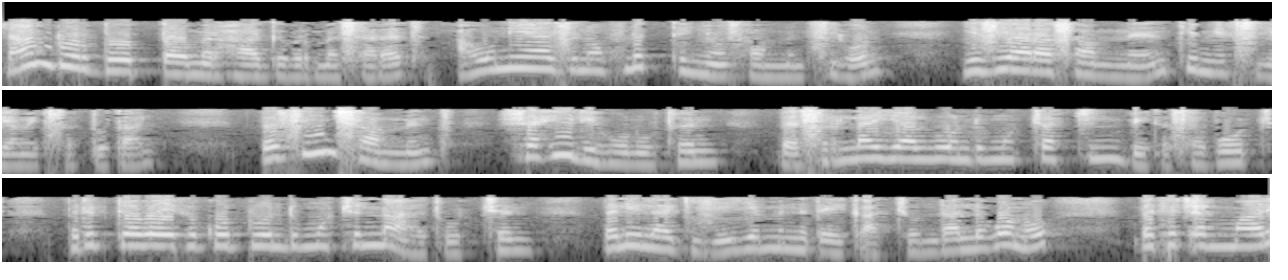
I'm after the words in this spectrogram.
ለአንድ ወር በወጣው መርሃ ግብር መሰረት አሁን የያዝነው ሁለተኛው ሳምንት ሲሆን የዚያራ ሳምንት የሚል ስያሜ ተሰጥቶታል። በዚህም ሳምንት ሸሂድ የሆኑትን በእስር ላይ ያሉ ወንድሞቻችን ቤተሰቦች፣ በድብደባ የተጎዱ ወንድሞችና እህቶችን በሌላ ጊዜ የምንጠይቃቸው እንዳለ ሆኖ በተጨማሪ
